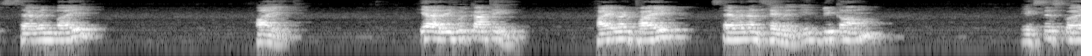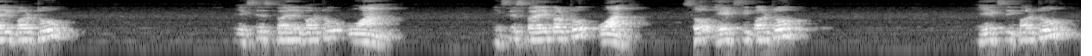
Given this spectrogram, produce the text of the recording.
7 by 5. Here if we cutting 5 and 5, 7 and 7, it become x square equal to x square equal to 1. x square equal to 1. So x equal to x equal to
